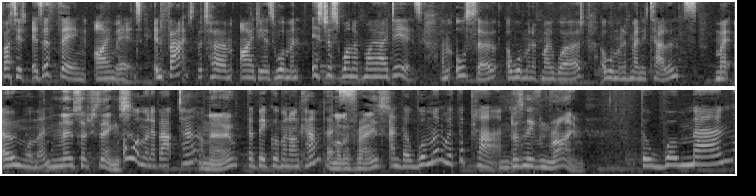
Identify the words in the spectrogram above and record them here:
but it is a thing. I'm it. In fact, the term ideas woman is just one of my ideas. I'm also a woman of my word, a woman of many talents, my own woman, No such things. a woman about town. No. The big woman on campus. Not a phrase. And the woman with the plan. Doesn't even rhyme. The woman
